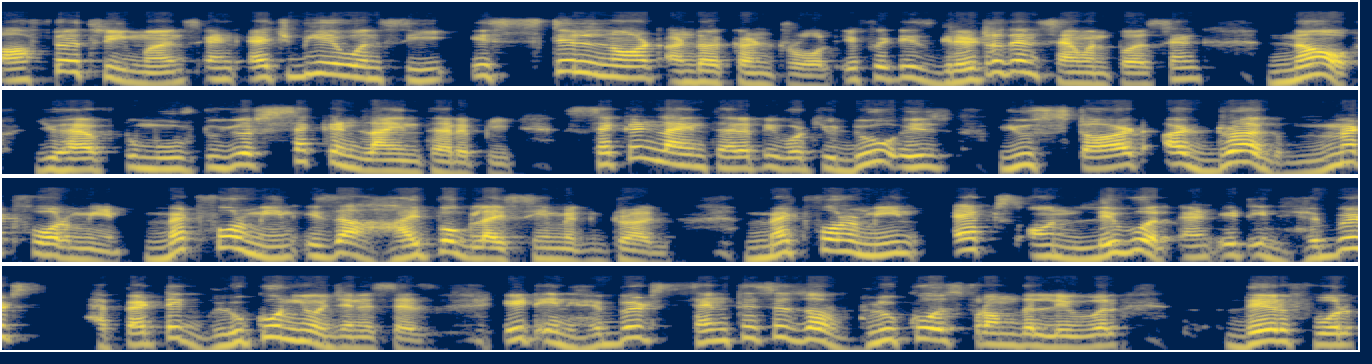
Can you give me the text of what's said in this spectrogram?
after three months and HbA1c is still not under control, if it is greater than 7%, now you have to move to your second line therapy. Second line therapy, what you do is you start a drug, metformin. Metformin is a hypoglycemic drug. Metformin acts on liver and it inhibits hepatic gluconeogenesis. It inhibits synthesis of glucose from the liver, therefore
